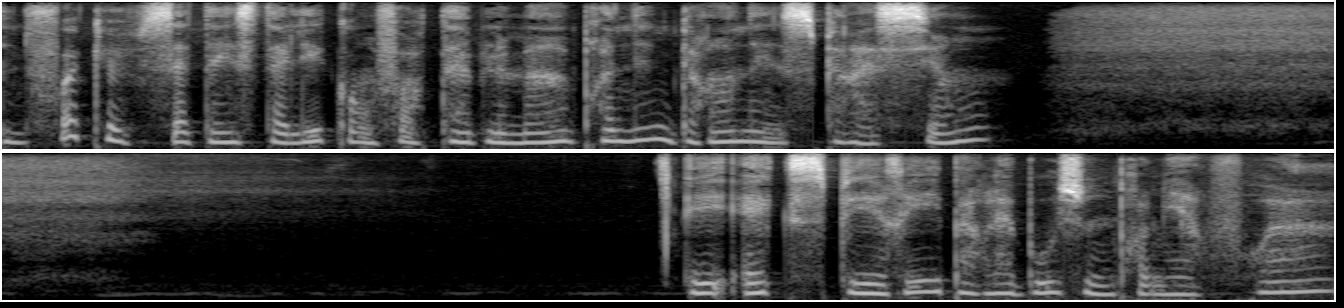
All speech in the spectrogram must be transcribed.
une fois que vous êtes installé confortablement, prenez une grande inspiration. Et expirez par la bouche une première fois.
